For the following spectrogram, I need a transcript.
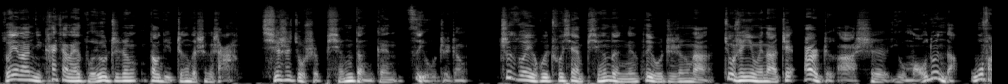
所以呢，你看下来左右之争到底争的是个啥？其实就是平等跟自由之争。之所以会出现平等跟自由之争呢，就是因为呢这二者啊是有矛盾的，无法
